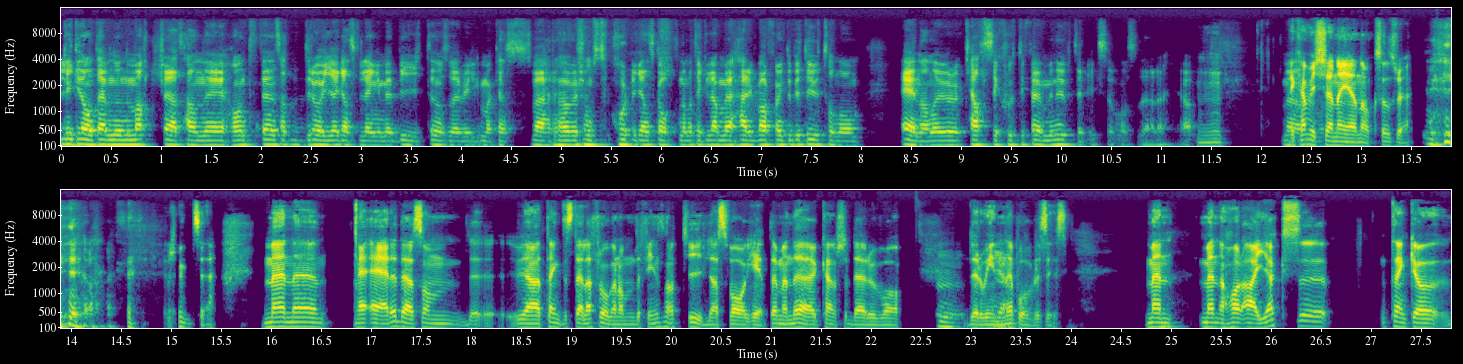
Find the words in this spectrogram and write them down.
Likadant även under matcher att han eh, har en tendens att dröja ganska länge med byten och så där, vilket man kan svära över som supporter ganska ofta när man tänker, men Harry, varför har inte bytt ut honom än? Han har ju kass i 75 minuter liksom och så där. Ja. Mm. Men... Det kan vi känna igen också tror jag. Säga. Men äh, är det det som, jag tänkte ställa frågan om det finns några tydliga svagheter, men det är kanske det du var, mm. det du var inne yeah. på precis. Men, men har Ajax, äh, tänker jag,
